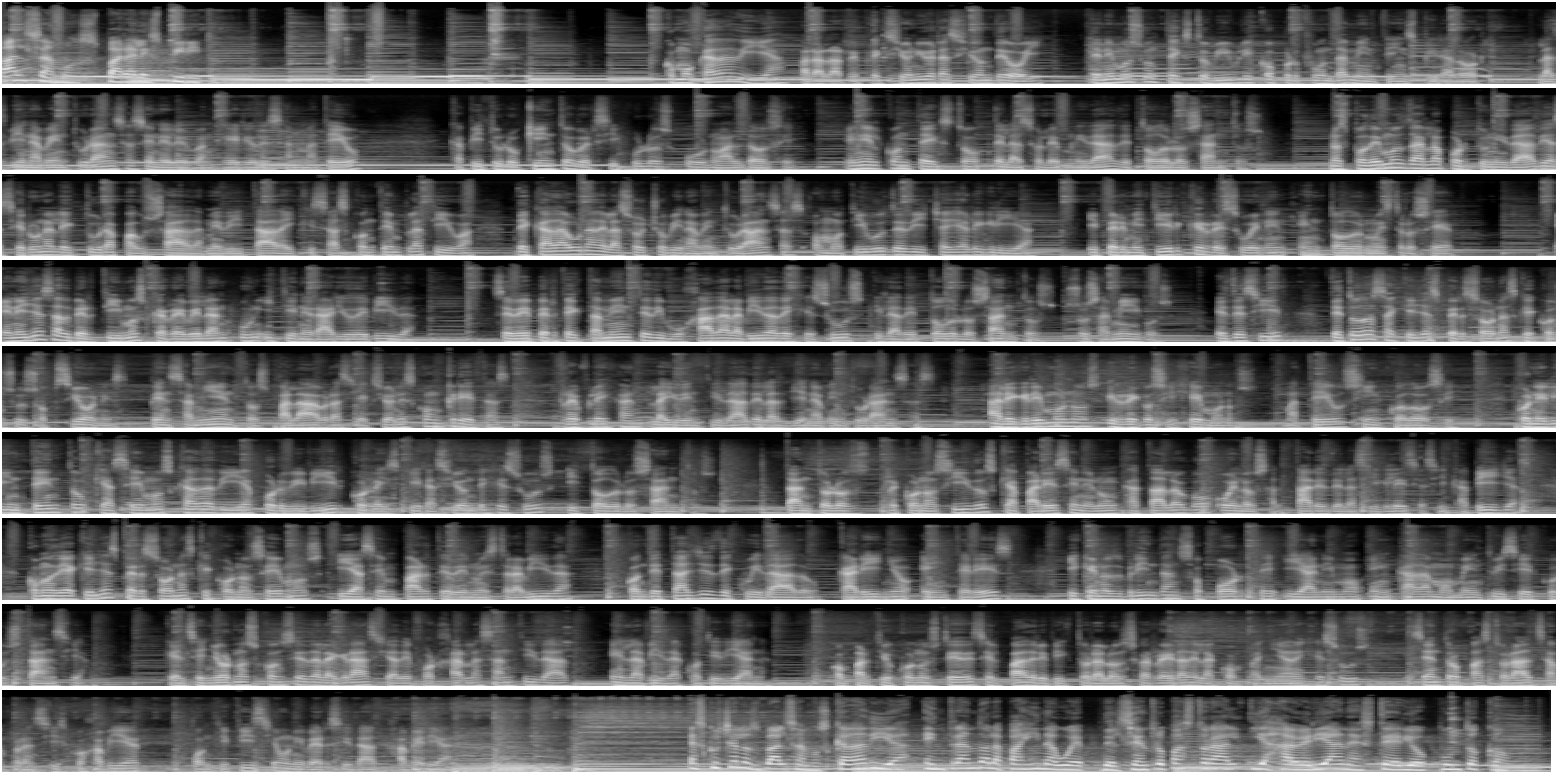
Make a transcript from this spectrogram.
Bálsamos para el Espíritu. Como cada día, para la reflexión y oración de hoy, tenemos un texto bíblico profundamente inspirador, las bienaventuranzas en el Evangelio de San Mateo, capítulo 5, versículos 1 al 12, en el contexto de la solemnidad de todos los santos. Nos podemos dar la oportunidad de hacer una lectura pausada, meditada y quizás contemplativa de cada una de las ocho bienaventuranzas o motivos de dicha y alegría y permitir que resuenen en todo nuestro ser. En ellas advertimos que revelan un itinerario de vida. Se ve perfectamente dibujada la vida de Jesús y la de todos los santos, sus amigos, es decir, de todas aquellas personas que con sus opciones, pensamientos, palabras y acciones concretas reflejan la identidad de las bienaventuranzas. Alegrémonos y regocijémonos, Mateo 5:12, con el intento que hacemos cada día por vivir con la inspiración de Jesús y todos los santos, tanto los reconocidos que aparecen en un catálogo o en los altares de las iglesias y capillas, como de aquellas personas que conocemos y hacen parte de nuestra vida con detalles de cuidado, cariño e interés y que nos brindan soporte y ánimo en cada momento y circunstancia. Que el Señor nos conceda la gracia de forjar la santidad en la vida cotidiana. Compartió con ustedes el Padre Víctor Alonso Herrera de la Compañía de Jesús, Centro Pastoral San Francisco Javier, Pontificia Universidad Javeriana. Escucha los bálsamos cada día entrando a la página web del Centro Pastoral y a javerianaestereo.com.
